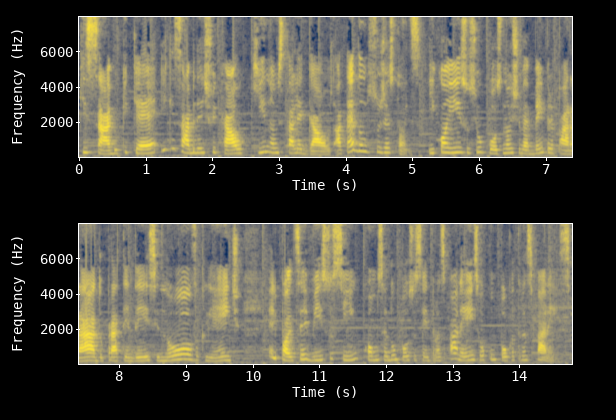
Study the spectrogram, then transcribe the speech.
que sabe o que quer e que sabe identificar o que não está legal, até dando sugestões. E com isso, se o posto não estiver bem preparado para atender esse novo cliente, ele pode ser visto sim como sendo um posto sem transparência ou com pouca transparência.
